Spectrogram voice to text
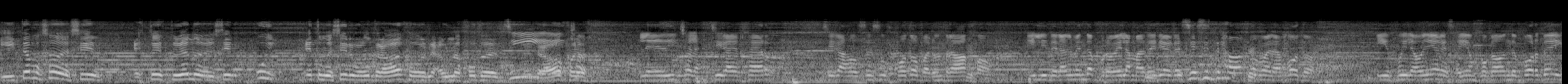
¿Y te ha pasado de decir, estoy estudiando y decir, uy, esto me sirve para un trabajo, una foto de, Sí, de de trabajo? ¿no? le he dicho a las chicas de GER, chicas, usé sus fotos para un trabajo. Y literalmente aprobé la materia gracias a ese trabajo con la foto. Y fui la única que se había enfocado en deporte y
